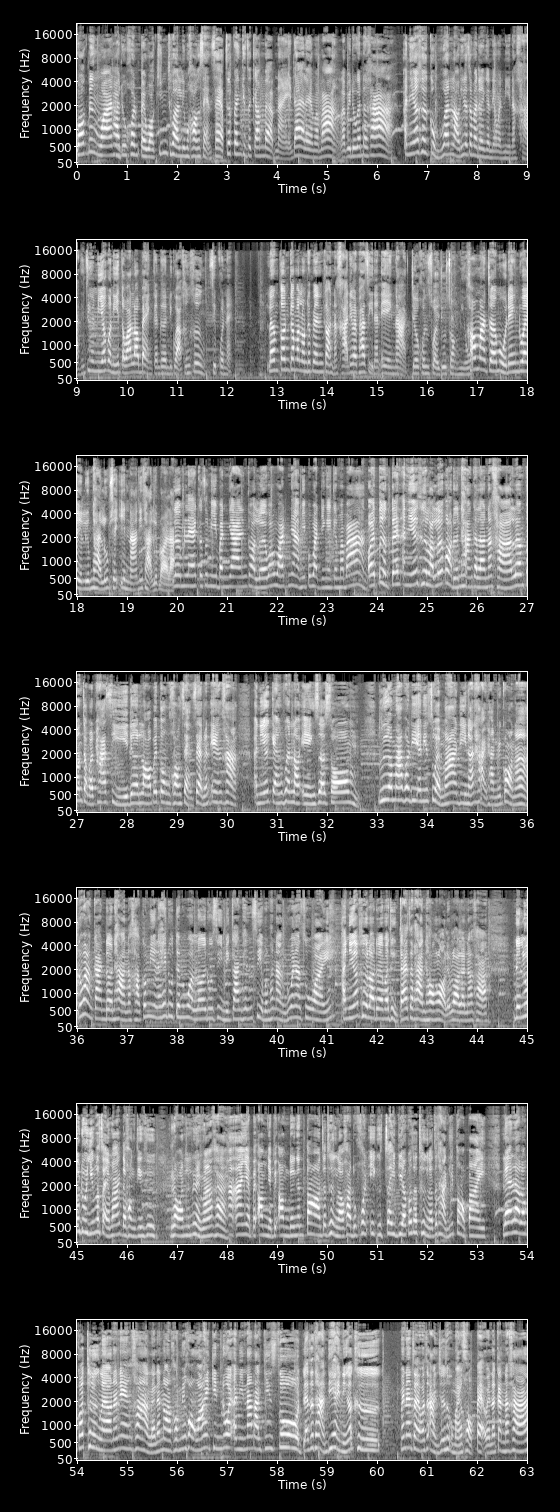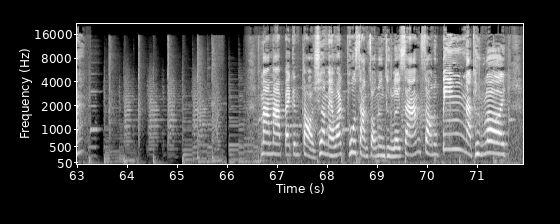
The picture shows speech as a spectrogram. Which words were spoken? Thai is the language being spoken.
วอล์กหนึ่งวันพาทุกคนไป walking ทัวร์ริมคลองแสนแสบ จะเป็นกิจกรรมแบบไหนได้อะไรมาบ้าง เราไปดูกันเถอะค่ะ อันนี้ก็คือกลุ่มเพื่อนเราที่เราจะมาเดินกันในวันนี้นะคะ จริงๆมันมีเยอะกว่านี้แต่ว่าเราแบ่งกันเดินดีกว่าครึ่งๆสิบคนไหน เริ่มต้นก็มาลงทะเบียนก่อนนะคะที่วัดภาษีนั่นเองน่ะเจอคนสวยจูสองนิ้ว เข้ามาเจอหมูเด้งด้วยอย่าลืมถ่ายรูปเช็คอินนะนี่ถ่ายเรียบร้อยแล้วเริ่มแรกก็จะมีบรรยายกันก่อนเลยว่าวัดเนี่ยมีประวัติยังไงกันมาบ้างโอ้ยตื่นเต้นอันนี้ก็คือเราเริ่มออกเดินทางกันแล้วนะคะ เริ่มต้นจากวัดภาษีเดินล้อไปตรงคลองแสนแสบนั่นเองค่ะ อันนี้ก็แก๊งเพื่อนเราเองเสื้อส้ม เรือมาพอดีอันนี้สวยมากดีนะถ่ายทันไว้ก่อนอะระหว่างการเดินทางนะคะ ก็มีอะไรให้ดูเต็มไปหมดเลยดูสิมีการเพ้นสีบนผนังด้วยอะสวย อันนี้ก็คือเราเดินมาถึงใต้สะพานทองหล่อเรียบร้อยแล้วนะคะในรูปดูยิ้มสดใสมากแต่ของจริงคือร้อนและเหนื่อยมากค่ะอะๆอย่าไปออมอย่าไปออมเดินกันต่อจะถึงแล้วค่ะ ทุกคนอีกอึดใจเดียวก็จะถึงแล้วสถานที่ต่อไป และแล้วเราก็ถึงแล้วนั่นเองค่ะ และแน่นอนเขามีของว่างให้กินด้วย อันนี้น่ารักที่สุดและสถานที่แห่งนี้ก็คือ ไม่แน่ใจว่าจะอ่านชื่อถูกไหมขอแปะไว้แล้วกันนะคะ มามาไปกันต่อเชื่อไหมว่าพูด3 2 1 ถึงเลย 3 2 1 ปิ้งน่ะถึงเลย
